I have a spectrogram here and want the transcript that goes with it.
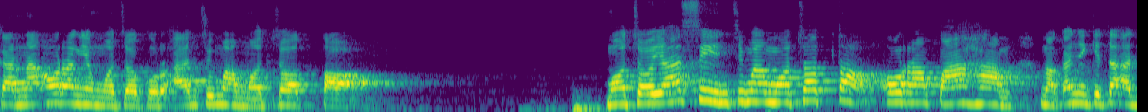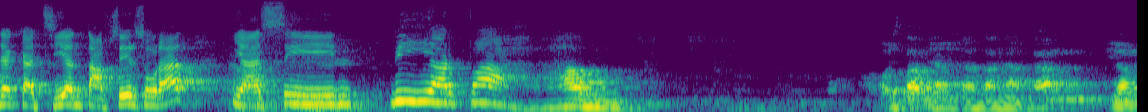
Karena orang yang mau Quran cuma mau tok. Moco Yasin cuma mau tok, orang paham. Makanya kita ada kajian tafsir surat Yasin. Biar paham. Ustaz yang saya tanyakan yang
